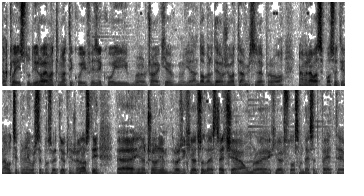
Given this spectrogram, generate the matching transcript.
dakle i studirao je matematiku i fiziku i čovjek je jedan dobar deo života mislim da je prvo namerava se posvetiti nauci prije nego što se posvetio književnosti e, inače on je rođen 1923. a umro je 1985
